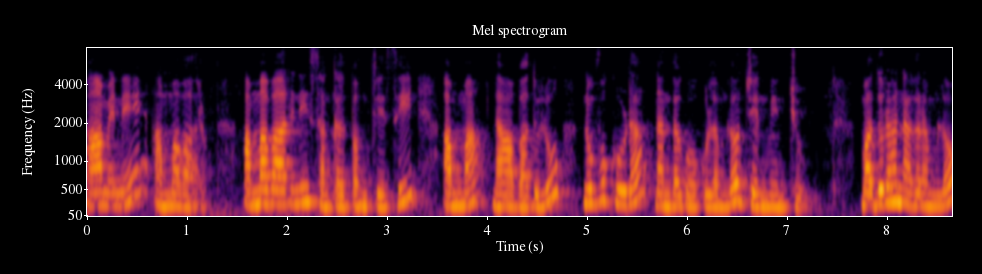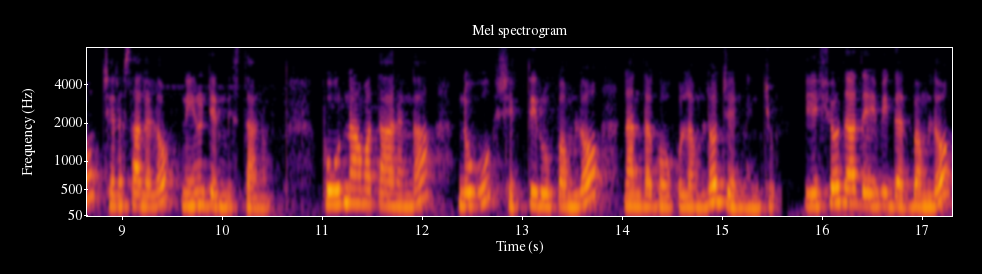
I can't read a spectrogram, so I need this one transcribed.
ఆమెనే అమ్మవారు. అమ్మవారిని సంకల్పం చేసి అమ్మ నా బదులు నువ్వు కూడా నందగోకులంలో జన్మించు. మధురా నగరంలో చెరసాలలో నేను జన్మిస్తాను. పూర్ణావతారంగా నువ్వు శక్తి రూపంలో నందగోకులంలో జన్మించు. యశోదాదేవి గర్భంలో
